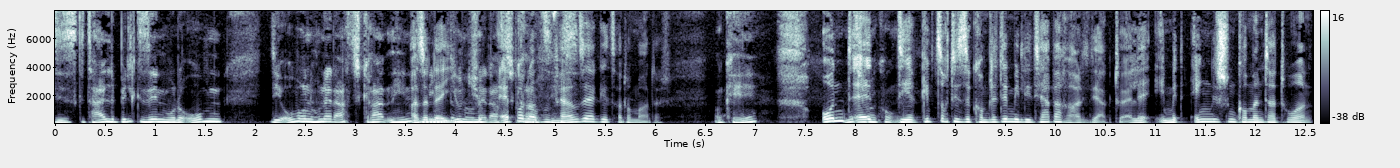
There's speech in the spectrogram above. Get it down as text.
dieses geteilte Bild gesehen, wo du oben die oberen 180 Grad hinten also in der YouTube-App 180 und auf dem. Fernseher geht's automatisch. Okay. Und äh, dir gibt's auch diese komplette Militärparade, die aktuelle, mit englischen Kommentatoren.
